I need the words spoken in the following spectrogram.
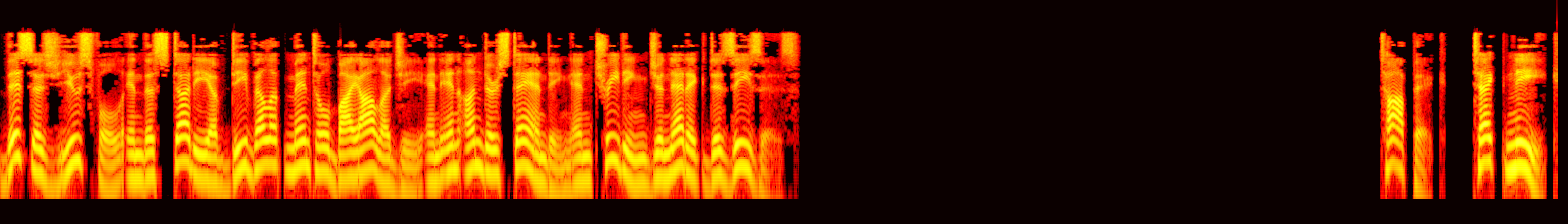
This is useful in the study of developmental biology and in understanding and treating genetic diseases. Topic: Technique.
